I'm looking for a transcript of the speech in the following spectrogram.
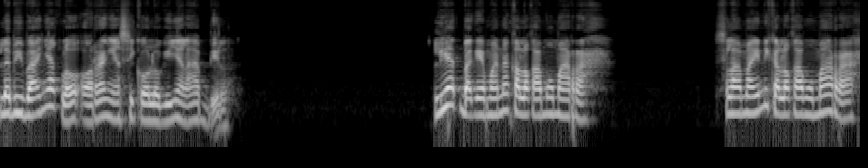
lebih banyak loh orang yang psikologinya labil. Lihat bagaimana kalau kamu marah selama ini kalau kamu marah,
